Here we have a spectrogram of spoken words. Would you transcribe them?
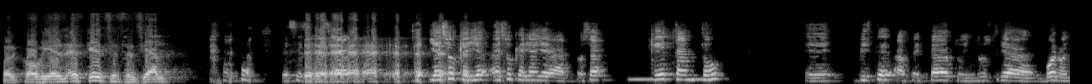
Por el COVID, es que es esencial. y eso quería, eso quería llegar. O sea, ¿qué tanto eh, viste afectada tu industria? Bueno,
